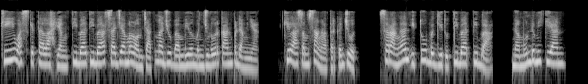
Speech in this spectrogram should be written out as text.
Ki Waskitalah yang tiba-tiba saja meloncat maju sambil menjulurkan pedangnya. Kilasem sangat terkejut. Serangan itu begitu tiba-tiba. Namun demikian,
